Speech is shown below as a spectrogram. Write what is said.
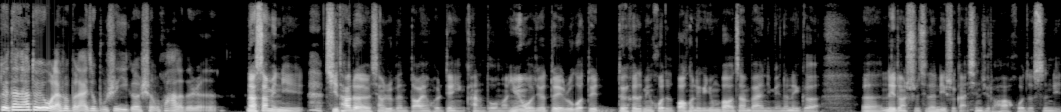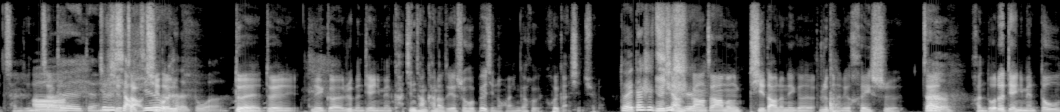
对，但他对于我来说本来就不是一个神话了的人。那上面你其他的像日本导演或者电影看的多吗？因为我觉得对，如果对对黑泽明或者包括那个拥抱战败里面的那个。呃，那段时期的历史感兴趣的话，或者是你曾经在对对就是早期的看的多了，对对，那个日本电影里面看经常看到这些社会背景的话，应该会会感兴趣的。对，但是因为像刚刚张阿蒙提到的那个日本的那个黑市，在很多的电影里面都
